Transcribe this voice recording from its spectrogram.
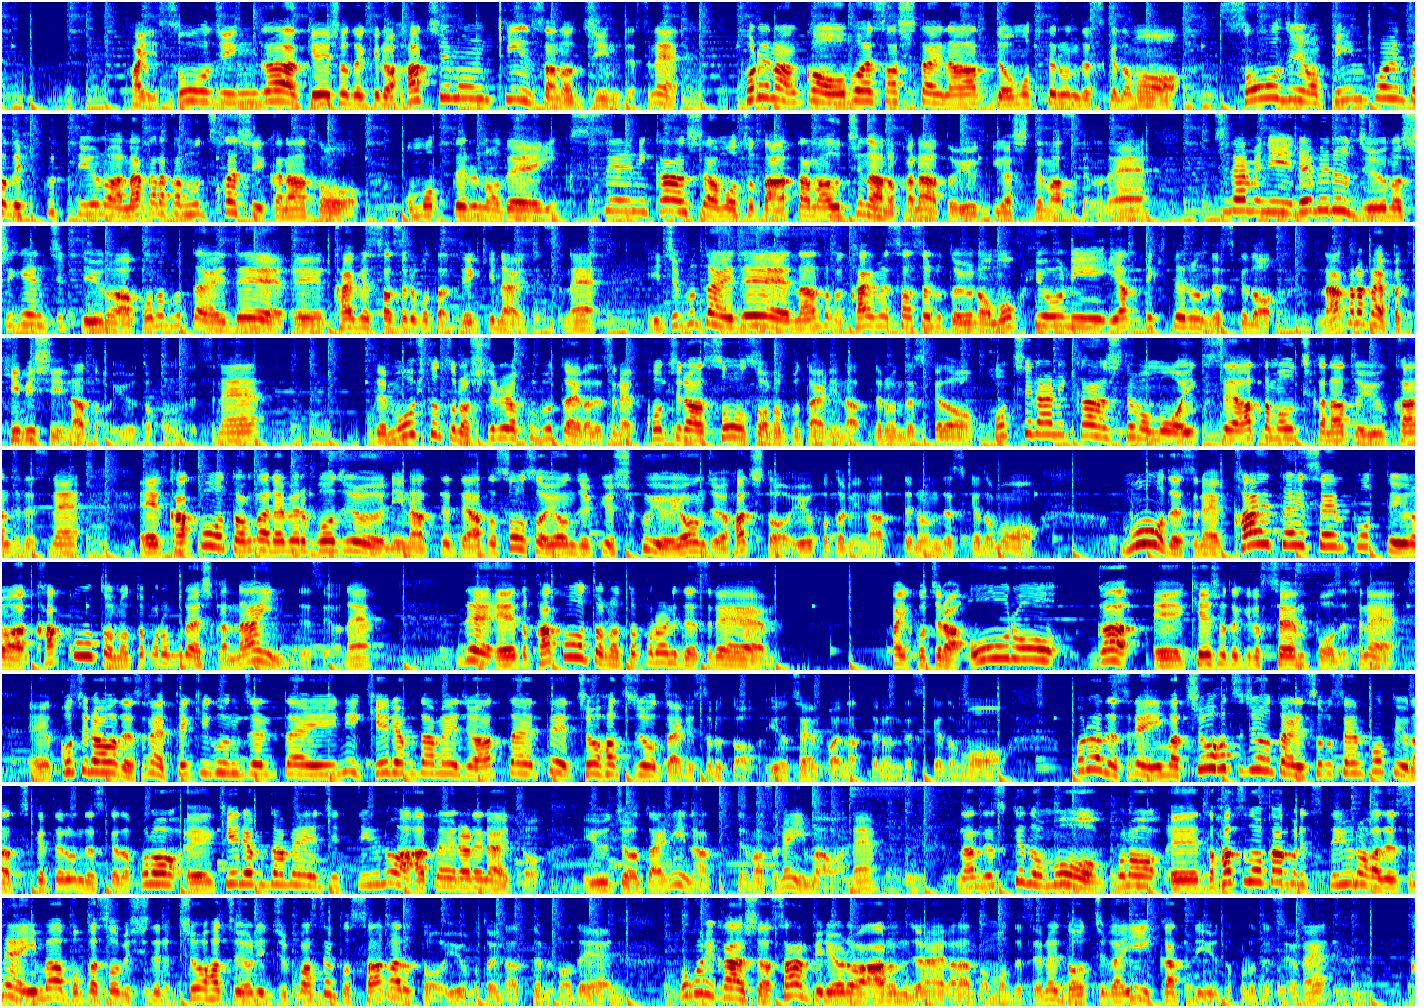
はい。総陣が継承できる八門僅差の陣ですね。これなんかを覚えさせたいなって思ってるんですけども総陣をピンポイントで引くっていうのはなかなか難しいかなと思ってるので育成に関してはもうちょっと頭打ちなのかなという気がしてますけどね。ちなみにレベル10の資源値っていうのはこの部隊で、えー、壊滅させることはできないですね。1部隊でなんとか壊滅させるというのを目標にやってきてるんですけどなかなかやっぱ厳しいなというところですね。でもう一つの出力部隊がですねこちら曹操の部隊になってるんですけどこちらに関してももう育成頭打ちかなという感じですね、えー、加工トンがレベル50になっててあと曹操49祝友48ということになってるんですけどももうですね、変えたい戦法っていうのは書こうとのところぐらいしかないんですよね。で、えっ、ー、と、加工トのところにですね、はい、こちら、往路が、えー継承できる戦法ですね、えーこちらはですね、敵軍全体に計略ダメージを与えて挑発状態にするという戦法になってるんですけども、これはですね、今、挑発状態にする戦法っていうのはつけてるんですけど、この、えー計略ダメージっていうのは与えられないという状態になってますね、今はね。なんですけども、この、えーと発動確率っていうのがですね、今僕が装備してる挑発より10%下がるということになってるので、ここに関しては賛否両論あるんじゃないかなと思うんですよね。どっちがいいかっていうところですよね。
